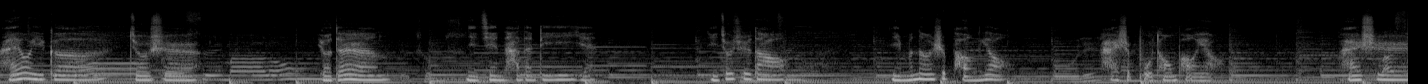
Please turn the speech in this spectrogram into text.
还有一个就是，有的人，你见他的第一眼，你就知道你们能是朋友，还是普通朋友，还是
